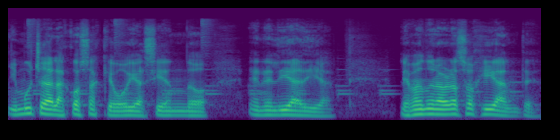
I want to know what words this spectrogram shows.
y muchas de las cosas que voy haciendo en el día a día. Les mando un abrazo gigante.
